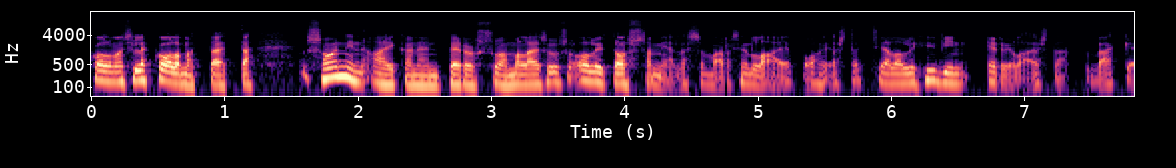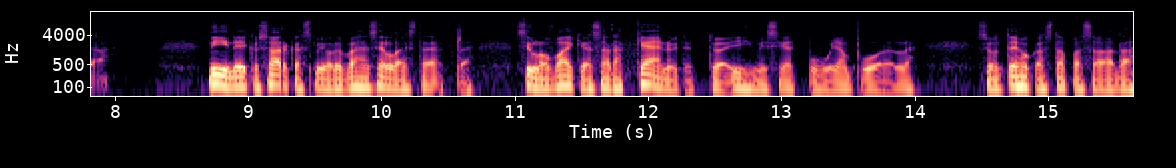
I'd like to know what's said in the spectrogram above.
kolmasille kolmatta, että Soinin aikainen perussuomalaisuus oli tuossa mielessä varsin laajapohjasta, että siellä oli hyvin erilaista väkeä. Niin, eikö sarkasmi ole vähän sellaista, että silloin on vaikea saada käännytettyä ihmisiä puhujan puolelle. Se on tehokas tapa saada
